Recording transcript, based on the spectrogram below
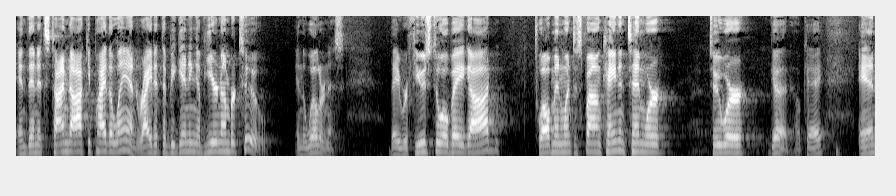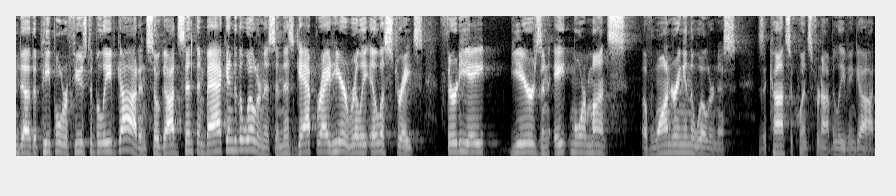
And then it's time to occupy the land right at the beginning of year number two in the wilderness. They refused to obey God. Twelve men went to spy on Canaan, ten were, two were good, okay? And uh, the people refused to believe God. And so God sent them back into the wilderness. And this gap right here really illustrates 38 years and eight more months of wandering in the wilderness as a consequence for not believing God.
